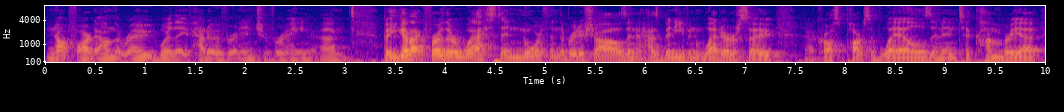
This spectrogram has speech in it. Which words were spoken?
not far down the road where they've had over an inch of rain. Um, but you go back further west and north in the British Isles and it has been even wetter. So across parts of Wales and into Cumbria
